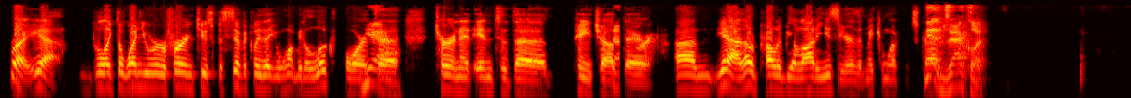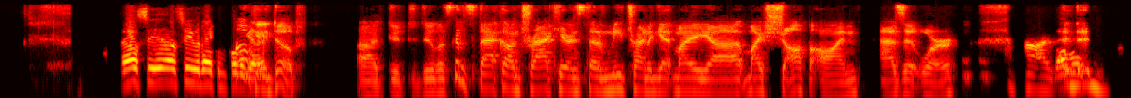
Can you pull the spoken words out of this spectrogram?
Right. Yeah. Like the one you were referring to specifically that you want me to look for yeah. to turn it into the paint job That's there. Right. Um, yeah, that would probably be a lot easier than making one from scratch. Yeah, exactly. I'll see. I'll see what I can pull okay, together. Okay, dope uh, do, do, do. Let's get us back on track here instead of me trying to get my uh, my shop on, as it were. Uh, well,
